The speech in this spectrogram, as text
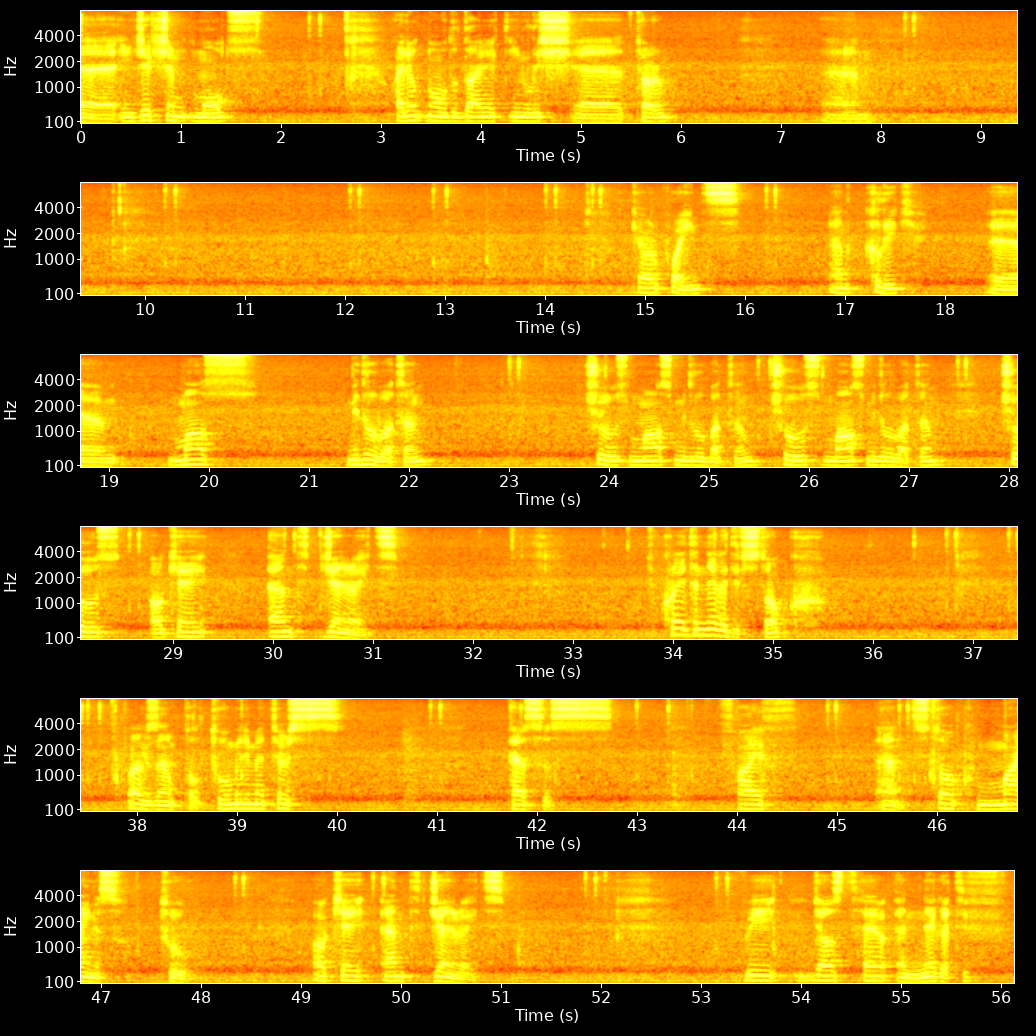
uh, injection molds. I don't know the direct English uh, term. Um, curve points and click um, mouse middle button. Choose mouse middle button. Choose mouse middle button. Choose ok and generate. To create a negative stock for example 2 millimeters passes 5 and stock minus 2 okay and generates. We just have a negative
